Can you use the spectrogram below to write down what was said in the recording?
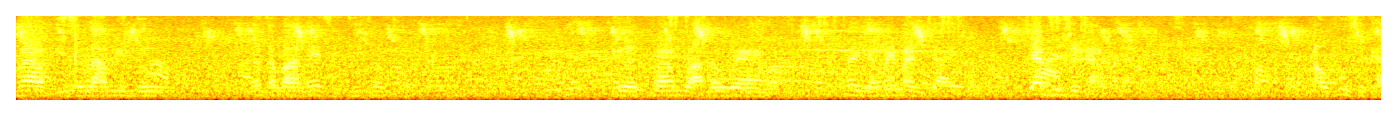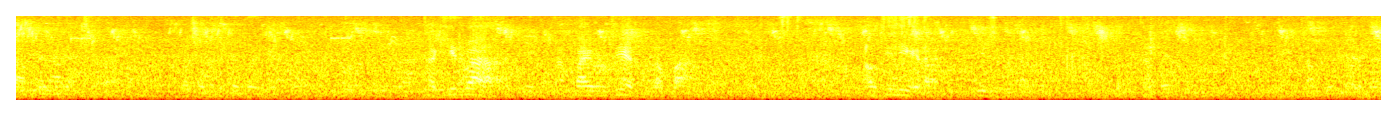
พราหมณ์อิสลามฮินดูรัฐบาลให้สิทธิเท่าเทียมเกิดความหวาดระแวงถ้ายังไม่มั่นใจ แจ้งผู้สื่อข่าวมาได้เอาผู้สื่อข่าวเป็นพยานแล้วผมจะดำเนินการถ้าคิดว่าไปประเทศลำบากเอาที่นี่ก็ได้ที่สุดทำไปที่นี่ ทำผมจะได้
